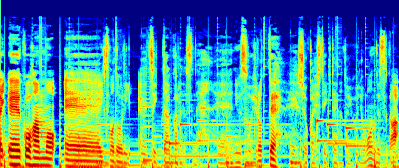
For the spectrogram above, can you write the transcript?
はい、えー、後半も、えー、いつも通り、えー、Twitter からですね、えー、ニュースを拾って、えー、紹介していきたいなというふうに思うんですが、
